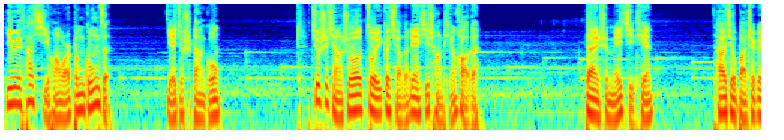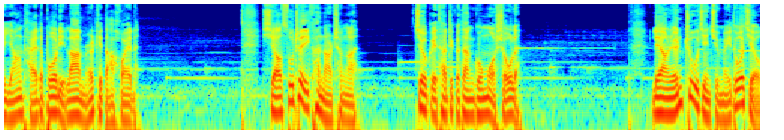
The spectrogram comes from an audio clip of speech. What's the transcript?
因为他喜欢玩崩弓子，也就是弹弓，就是想说做一个小的练习场挺好的。但是没几天，他就把这个阳台的玻璃拉门给打坏了。小苏这一看哪成啊，就给他这个弹弓没收了。两人住进去没多久，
